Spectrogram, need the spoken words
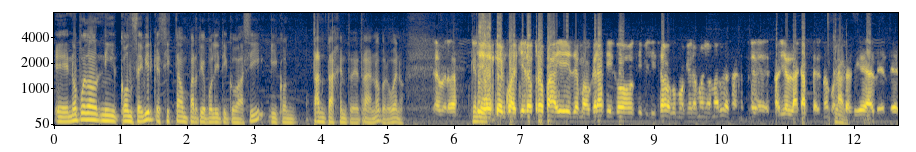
Eh, no puedo ni concebir que exista un partido político así y con tanta gente detrás, ¿no? Pero bueno, Es verdad. Que Sí, no- es que en cualquier otro país democrático civilizado, como queramos llamarlo, esa gente estaría en la cárcel, ¿no? Con Claro. esas ideas de, de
